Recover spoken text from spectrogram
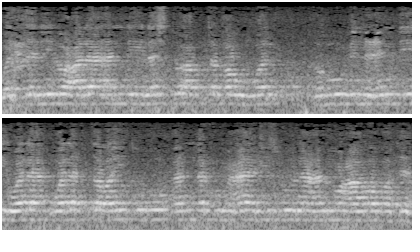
والدليل على أني لست أتقول من عندي ولا ولا افتريته أنكم عاجزون عن معارضته.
